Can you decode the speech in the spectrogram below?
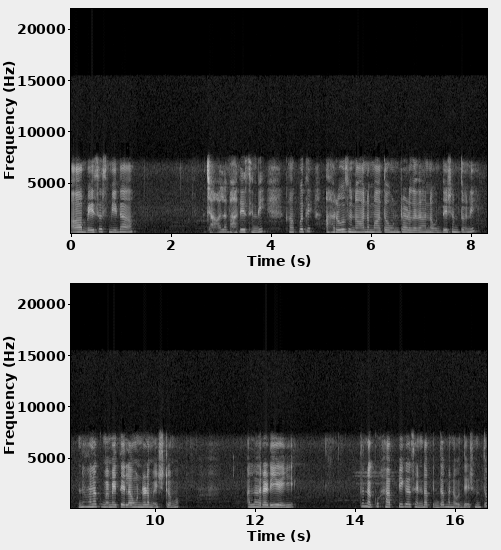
ఆ బేసస్ మీద చాలా బాధేసింది. కాకపోతే ఆ రోజు నాన్న మాతో ఉంటాడు కదా అన్న ఉద్దేశంతో నాన్నకు మేమైతే ఎలా ఉండడం ఇష్టమో అలా రెడీ అయ్యి తనకు హ్యాపీగా సెండ్ ఆఫ్ ఇద్దామన్న ఉద్దేశంతో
